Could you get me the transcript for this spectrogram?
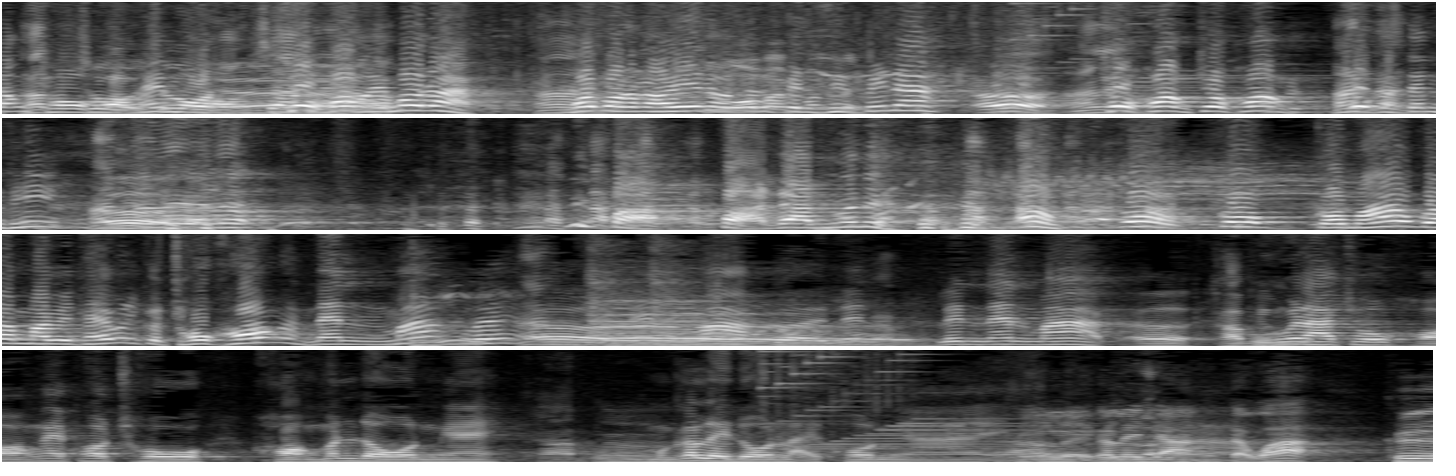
ต้องครับโชว์ของให้หมดใช่โชว์ของให้หมดอะอ่าเพราะบอกเราให้เราเป็นศิลปินนะเอออันนี้โชว์ของโชว์ของโชว์กันเต็มที่อันนั้นเลยนะนี่ป่าป่าดันวะเนี่ยเอ้าก็ก็ก็มาเวลามาเป็นไทยมันก็โชว์ของอะแน่นมากเลยเออแน่นมากเลยเล่นเล่นแน่นมากเออครับผมถึงเวลาโชว์ของไงพอโชว์ของมันโดนไงครับผมมันก็เลยโดนหลายคนไงนี่ก็เลยดังแต่ว่าคือ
